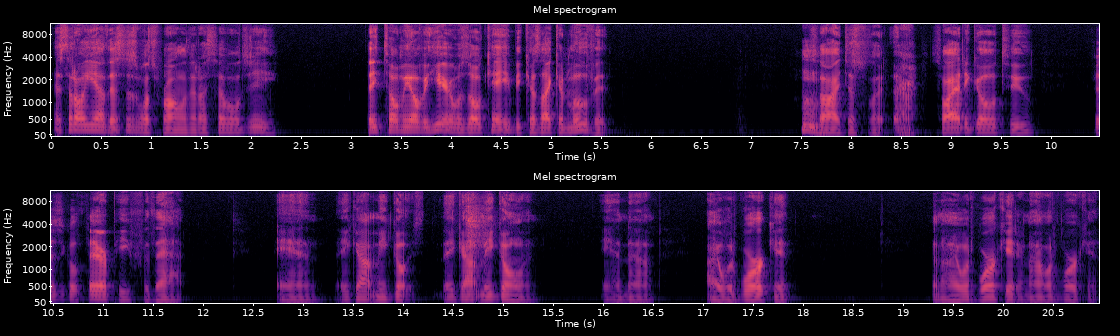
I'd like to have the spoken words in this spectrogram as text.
They said, "Oh yeah, this is what's wrong with it." I said, "Well, gee." They told me over here it was okay because I could move it. Hmm. So I just like, "Ugh." so I had to go to physical therapy for that, and they got me go. They got me going, and um, I would work it, and I would work it, and I would work it,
